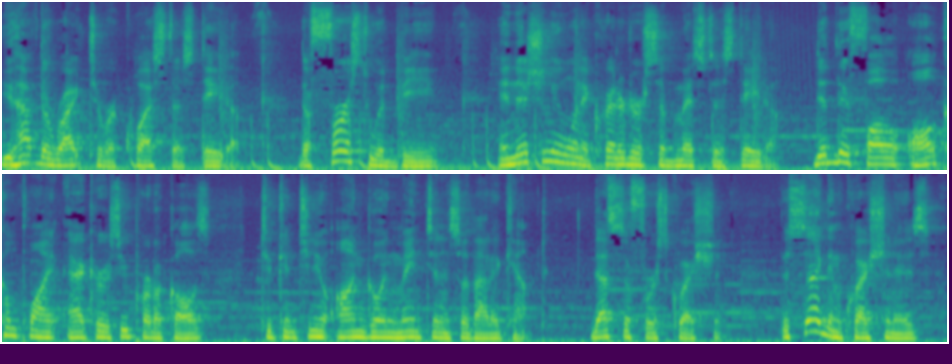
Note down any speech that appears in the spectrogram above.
you have the right to request this data. The first would be initially when a creditor submits this data, did they follow all compliant accuracy protocols to continue ongoing maintenance of that account? That's the first question. The second question is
